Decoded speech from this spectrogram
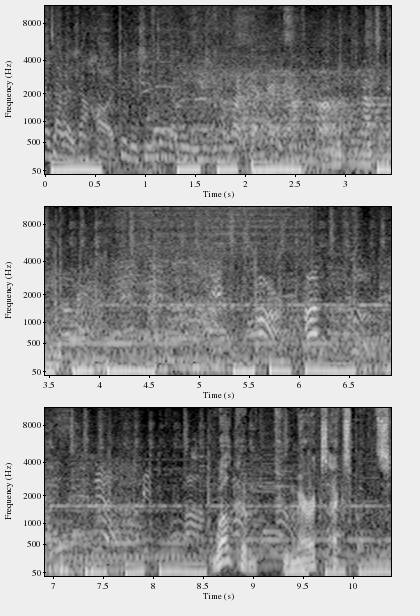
大家晚上好，这里是正在为您直播的《Welcome to MERICS Experts,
